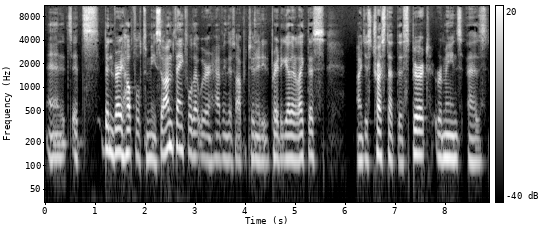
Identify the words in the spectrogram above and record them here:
and it's it's been very helpful to me. So I'm thankful that we're having this opportunity to pray together like this. I just trust that the spirit remains as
